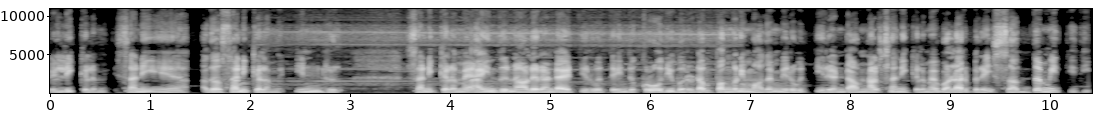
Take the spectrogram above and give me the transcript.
வெள்ளிக்கிழமை சனி அதோ சனிக்கிழமை இன்று சனிக்கிழமை ஐந்து நாலு ரெண்டாயிரத்தி இருபத்தைந்து குரோதி வருடம் பங்குனி மாதம் இருபத்தி ரெண்டாம் நாள் சனிக்கிழமை வளர்பிறை சப்தமி திதி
